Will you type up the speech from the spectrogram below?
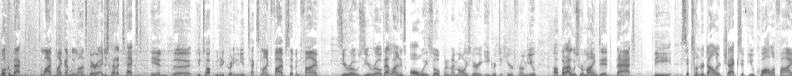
Welcome back to Live Mic. I'm Lee Lonsberry. I just got a text in the Utah Community Credit Union text line 57500. That line is always open, and I'm always very eager to hear from you. Uh, but I was reminded that the $600 checks, if you qualify,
